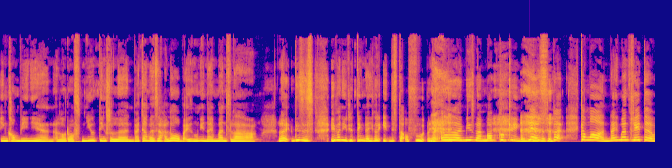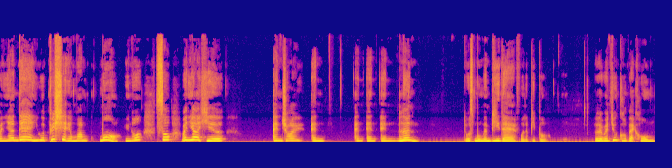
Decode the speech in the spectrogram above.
inconvenient, a lot of new things to learn. By the time I say hello, but it's only nine months lah. Like this is even if you think that you're gonna eat this type of food, like, oh, I miss my mom cooking. Yes, but come on, nine months later, when you're there, you appreciate your mom more. You know. So when you're here, enjoy and and and and learn those moments. Be there for the people. Like when you go back home,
